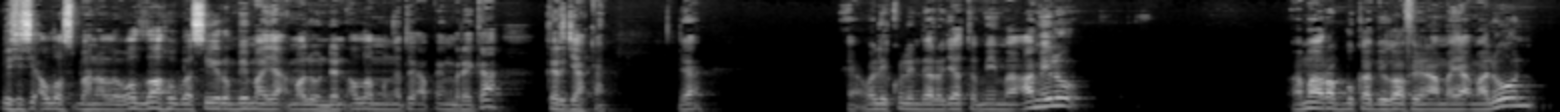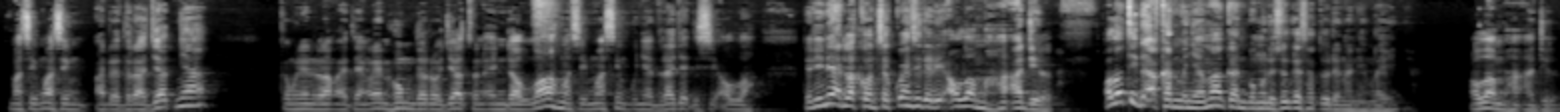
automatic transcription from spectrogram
di sisi Allah Subhanahu wa. Wallahu basirum bima ya'malun dan Allah mengetahui apa yang mereka kerjakan. Ya. Ya, wa likulin darajatun mimma amilu. Ama rabbuka bighafilin amma ya'malun. Masing-masing ada derajatnya. Kemudian dalam ayat yang lain, hum darajatun indallah, masing-masing punya derajat di sisi Allah. Dan ini adalah konsekuensi dari Allah Maha Adil. Allah tidak akan menyamakan penghuni surga satu dengan yang lainnya. Allah Maha Adil.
